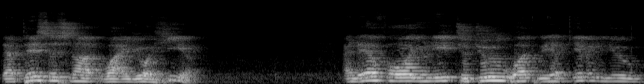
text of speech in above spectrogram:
that this is not why you're here. And therefore, you need to do what we have given you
